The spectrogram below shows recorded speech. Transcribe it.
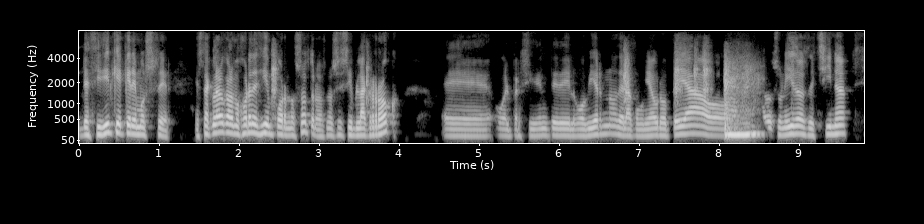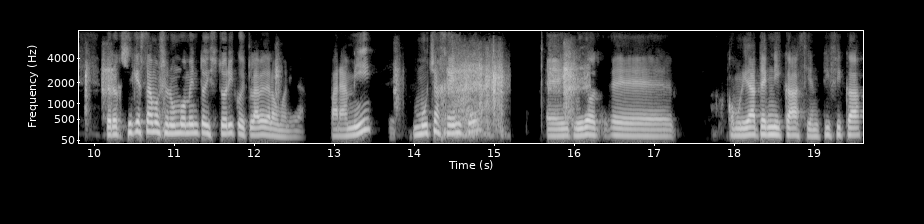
decidir qué queremos ser. Está claro que a lo mejor deciden por nosotros, no sé si BlackRock eh, o el presidente del gobierno de la Comunidad Europea o Estados Unidos, de China, pero sí que estamos en un momento histórico y clave de la humanidad. Para mí, mucha gente, eh, incluido eh, comunidad técnica, científica,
